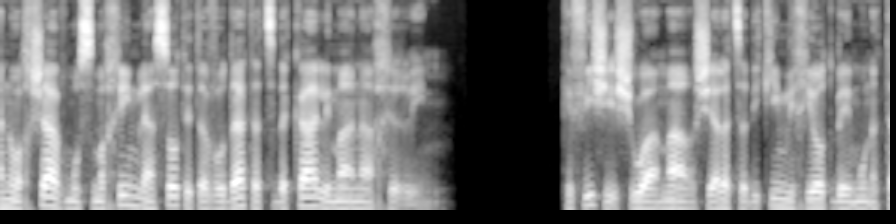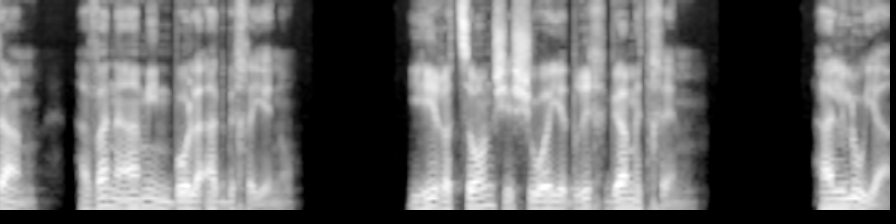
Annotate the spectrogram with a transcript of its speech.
אנו עכשיו מוסמכים לעשות את עבודת הצדקה למען האחרים. כפי שישוע אמר שעל הצדיקים לחיות באמונתם, הבה נאמין בו לעד בחיינו. יהי רצון שישוע ידריך גם אתכם. הללויה.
